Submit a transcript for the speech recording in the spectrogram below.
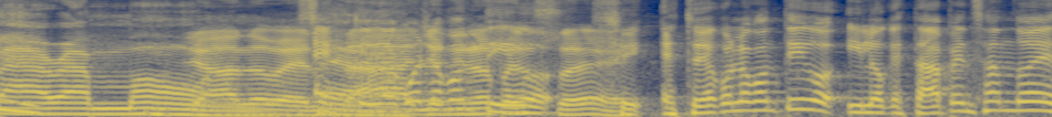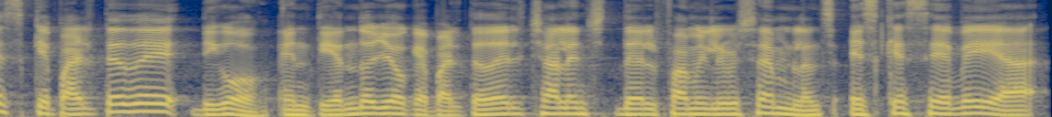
Pheromone. Ya, de verdad. O sea, Estoy de acuerdo yo ni lo contigo. pensé. Sí, estoy de acuerdo contigo. Y lo que estaba pensando es que parte de. Digo, entiendo yo que parte del challenge del Family Resemblance es que se vea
